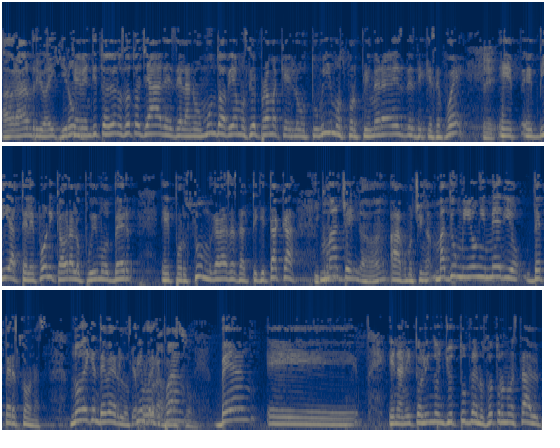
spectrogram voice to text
Abraham Ribay Girón. que bendito Dios, nosotros ya desde la Nuevo Mundo habíamos sido el programa que lo tuvimos por primera vez desde que se fue, eh, eh, vía telefónica, ahora lo pudimos ver eh, por Zoom gracias al Tiquitaca. Más de, ah, como chinga, más de un millón y medio de personas. No dejen de verlo, siempre que puedan, vean eh, Enanito Lindo en YouTube de nosotros no está el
